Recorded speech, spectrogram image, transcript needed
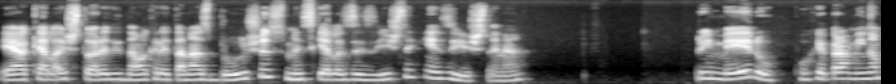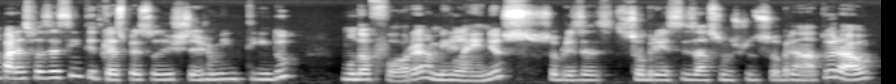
É aquela história de não acreditar nas bruxas, mas que elas existem, existem, né? Primeiro, porque para mim não parece fazer sentido que as pessoas estejam mentindo mundo afora há milênios sobre, sobre esses assuntos do sobrenatural,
